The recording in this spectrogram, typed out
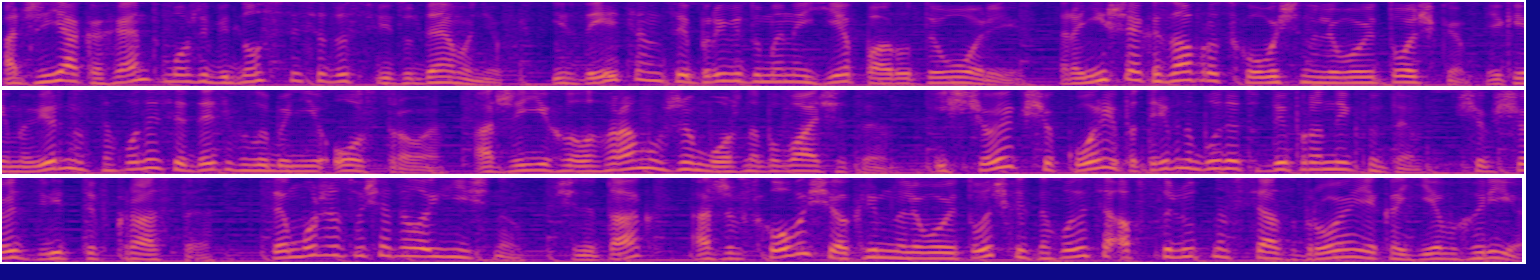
Адже як агент може відноситися до світу демонів? І здається, на цей привід у мене є пару теорій. Раніше я казав про сховище нульової точки, яке ймовірно знаходиться десь в глибині острова, адже її голограму вже можна побачити. І що якщо Корі потрібно буде туди проникнути, щоб щось звідти вкрасти? Це може звучати логічно, чи не так? Адже в сховищі, окрім нульової точки, знаходиться абсолютно вся зброя, яка є в грі,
